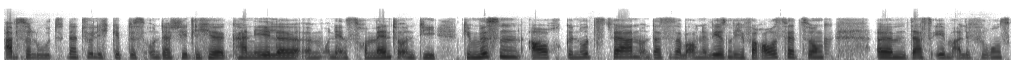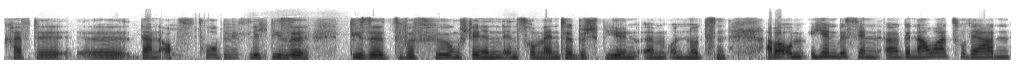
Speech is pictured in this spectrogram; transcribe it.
Absolut. Natürlich gibt es unterschiedliche Kanäle ähm, und Instrumente und die, die müssen auch genutzt werden. Und das ist aber auch eine wesentliche Voraussetzung, ähm, dass eben alle Führungskräfte äh, dann auch vorbildlich diese, diese zur Verfügung stehenden Instrumente bespielen ähm, und nutzen. Aber um hier ein bisschen äh, genauer zu werden,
